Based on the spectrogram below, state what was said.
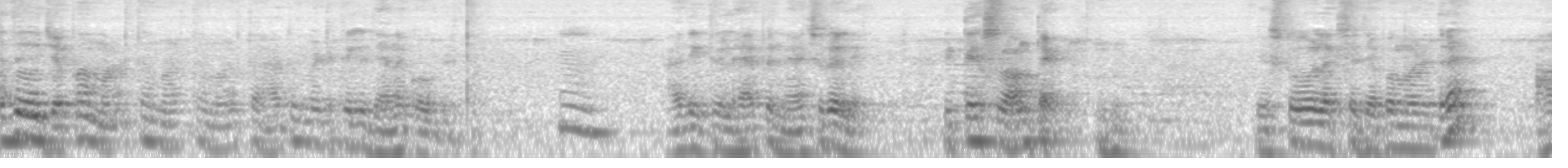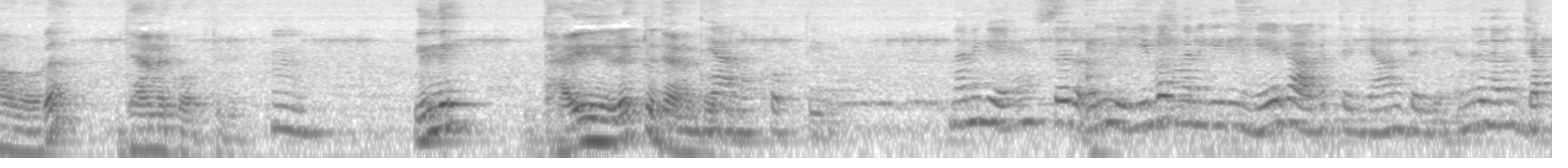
ಅದು ಜಪ ಮಾಡ್ತಾ ಮಾಡ್ತಾ ಮಾಡ್ತಾ ಆಟೋಮೆಟಿಕಲಿ ಧ್ಯಾನಕ್ಕೆ ಹೋಗ್ಬಿಡ್ತೀವಿ. ಅದು it will happen naturally it takes long time ಎಷ್ಟೋ ಲಕ್ಷ ಜಪ ಮಾಡಿದ್ರೆ ಆವಾಗ ಧ್ಯಾನಕ್ಕೆ ಹೋಗ್ತೀವಿ. ಇಲ್ಲಿ ಡೈರೆಕ್ಟ್ ಧ್ಯಾನಕ್ಕೆ ಹೋಗ್ತೀವಿ. ಧ್ಯಾನಕ್ಕೆ ಹೋಗ್ತೀವಿ. ನನಗೆ ಸರ್ ಅಲ್ಲಿ ಇವಾಗ ನನಗೆ ಇಲ್ಲಿ ಹೇಗೆ ಆಗುತ್ತೆ ಧ್ಯಾನದಲ್ಲಿ? ಅಂದರೆ ನನಗೆ ಜಪ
